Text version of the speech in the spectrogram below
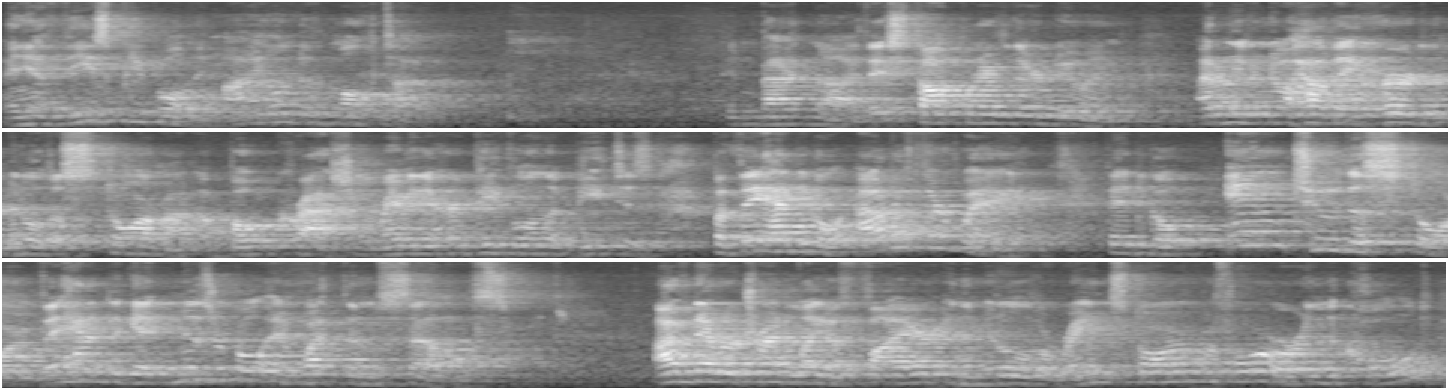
And yet these people on the island of Malta didn't bat an eye. They stopped whatever they're doing. I don't even know how they heard in the middle of a storm a, a boat crashing, or maybe they heard people on the beaches. But they had to go out of their way. They had to go into the storm. They had to get miserable and wet themselves. I've never tried to light a fire in the middle of a rainstorm before or in the cold,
